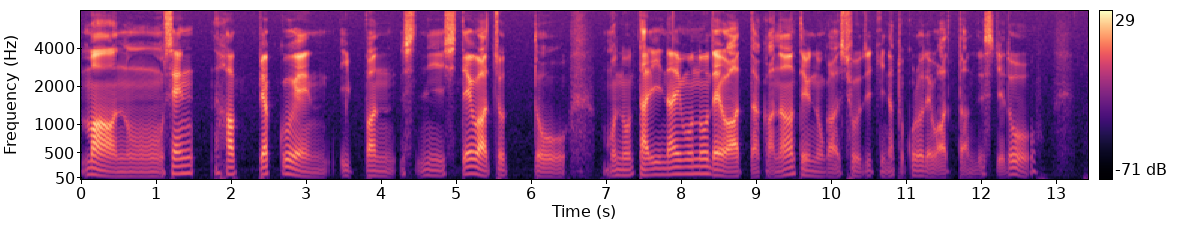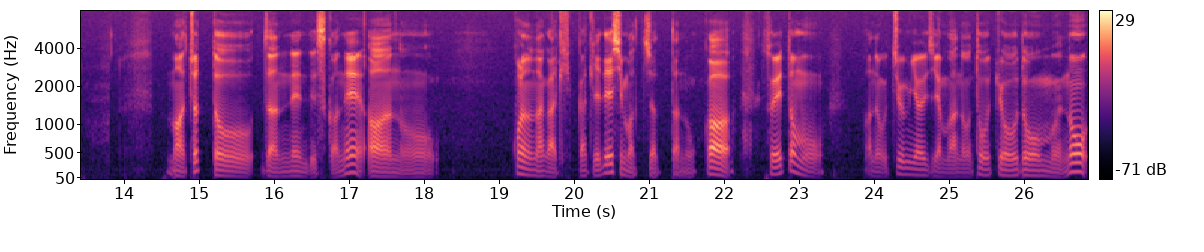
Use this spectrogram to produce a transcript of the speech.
まああの1800円一般にしてはちょっと物足りないものではあったかなっていうのが正直なところではあったんですけどまあちょっと残念ですかね。あのコロナがきっかけで閉まっちゃったのかそれともあの宇宙ミュージアムあの東京ドームの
